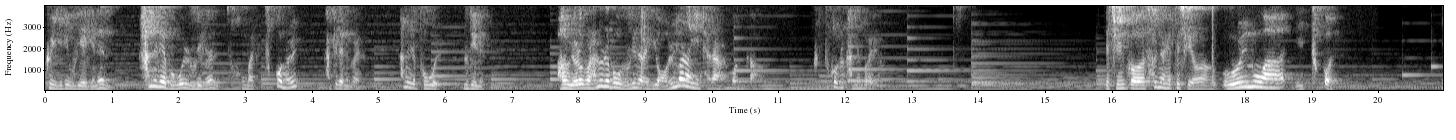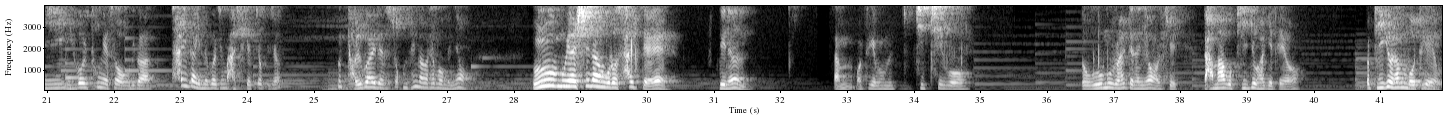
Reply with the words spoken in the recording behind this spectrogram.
그 일이 우리에게는 하늘의 복을 누리는 정말 그 특권을 갖게 되는 거예요. 하늘의 복을 누리는. 아유, 여러분, 하늘의 복을 누리는 이게 얼마나 이 대단한 겁니까? 그 특권을 갖는 거예요. 네, 지금껏 설명했듯이요. 의무와 이 특권. 이, 이걸 통해서 우리가 차이가 있는 거 지금 아시겠죠? 그죠? 그 결과에 대해서 조금 생각을 해보면요. 의무의 신앙으로 살 때 우리는 참 어떻게 보면 좀 지치고 또 의무를 할 때는요. 이렇게 남하고 비교하게 돼요. 비교를 하면 뭐 어떻게 해요?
